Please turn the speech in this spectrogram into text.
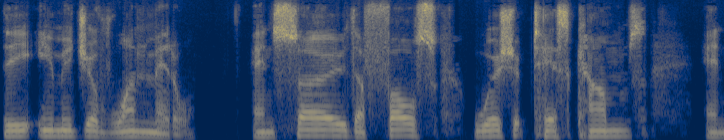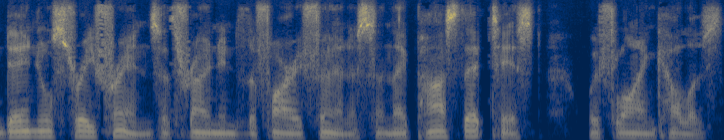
the image of one metal. And so the false worship test comes, and Daniel's three friends are thrown into the fiery furnace, and they pass that test with flying colors.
